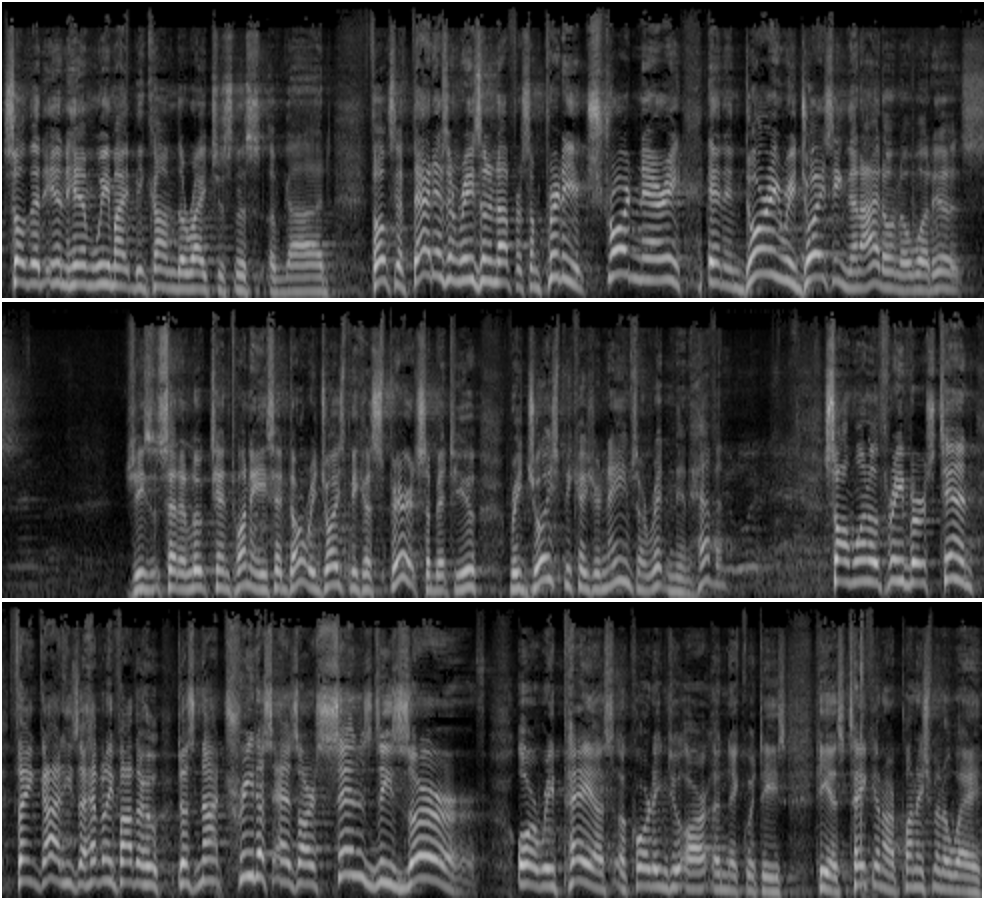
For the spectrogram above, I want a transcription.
so that in him we might become the righteousness of God. Folks, if that isn't reason enough for some pretty extraordinary and enduring rejoicing, then I don't know what is. Jesus said in Luke 10 20, He said, Don't rejoice because spirits submit to you, rejoice because your names are written in heaven. Psalm 103, verse 10 thank God He's a Heavenly Father who does not treat us as our sins deserve or repay us according to our iniquities. He has taken our punishment away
